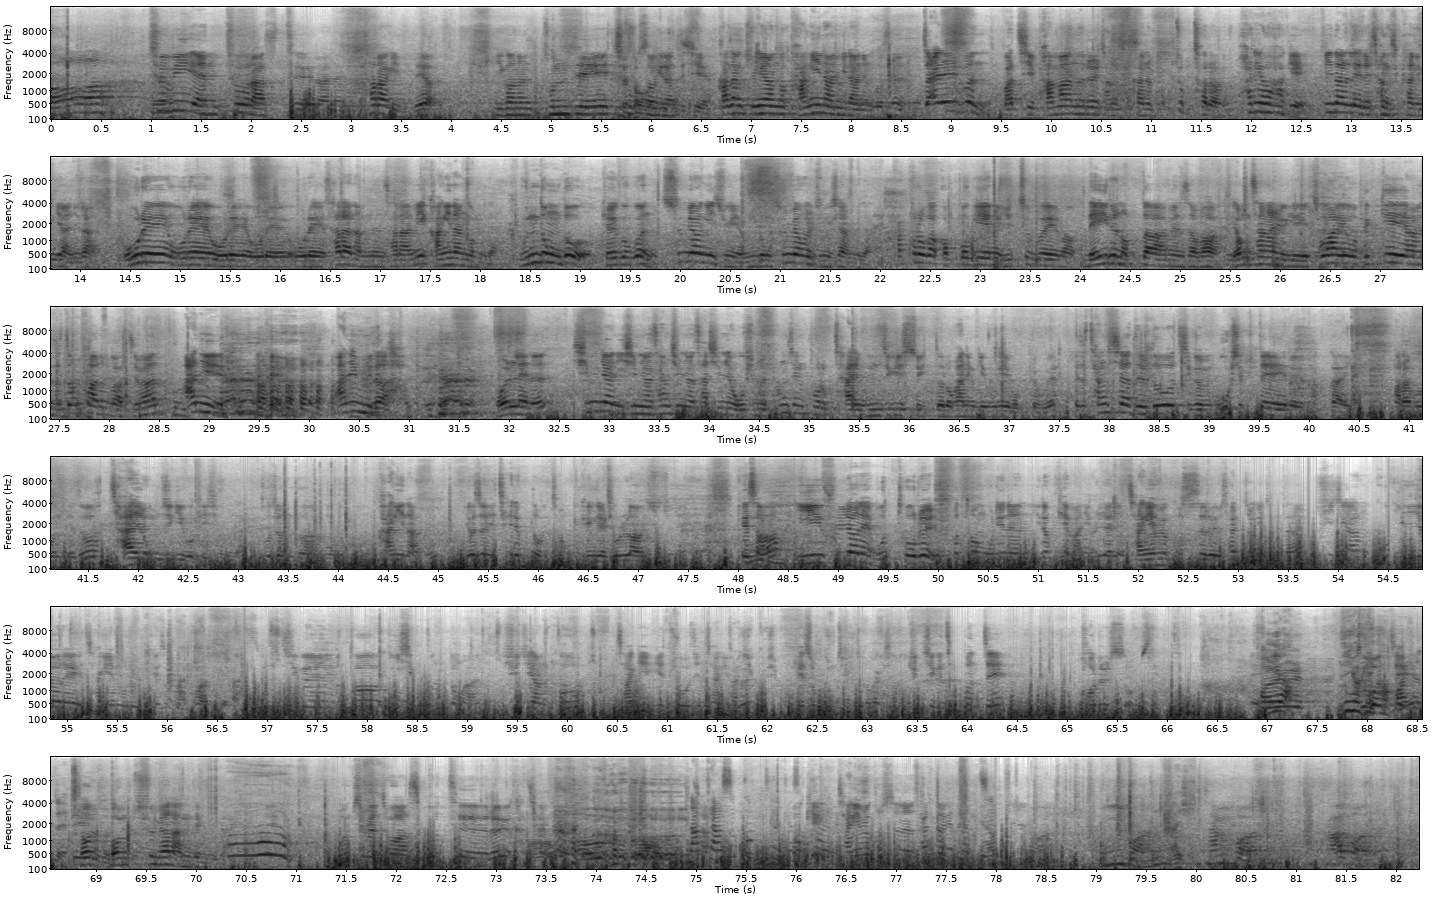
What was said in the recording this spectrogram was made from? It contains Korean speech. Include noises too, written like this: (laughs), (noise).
어, to be and to last라는 철학이 있는데요. 이거는 존재의 지속성이라는 뜻이에요. 가장 중요한 건 강인함이라는 것은 짧은 마치 밤하늘을 장식하는 폭죽처럼 화려하게 피날레를 장식하는 게 아니라 오래 오래 오래 오래 오래 살아남는 사람이 강인한 겁니다. 운동도 결국은 수명이 중요해요. 운동 수명을 중시합니다. 파크로가 겉보기에는 유튜브에 막 내일은 없다 하면서 막 영상을 위해 좋아요 100개 하면서 점프하는 것 같지만 아니에요. 네, (laughs) 아닙니다. 원래는 10년, 20년, 30년, 40년, 50년 평생토록 잘 움직일 수 있도록 하는 게 우리의 목표고요. 그래서 창시자들도 지금 50대를 가까이 바라보는데도 잘 움직이고 계십니다. 도전도 하고 강인하고 여전히 체력도 엄청 굉장히 놀라운 수준에. 그래서 이 훈련의 모토를 보통 우리는 이렇게 많이 훈련해요. 장애물 코스를 설정해 준다음 쉬지 않고 1년의 장애물을 계속 완화합니다. 그래서 지금부터 20분 동안 쉬지 않고 자기에게 주어진 장애물을 계속 움직이도록 하겠습니다. 규칙은 첫 번째 걸을 수 없어요. 네. 두 번째. 저 멈추면 안 됩니다. 네. 멈추면 좋아. 스쿼트를 같이 합니다. 나 그냥 스쿼트 계속 오케이. 장애물 코스는 설정해 드릴게요. 1번 2번 3번 4번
